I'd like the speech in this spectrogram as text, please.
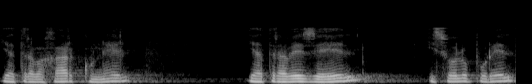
y a trabajar con Él y a través de Él y solo por Él.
